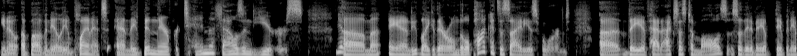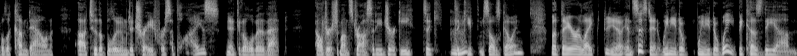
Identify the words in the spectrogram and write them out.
you know above an alien planet and they've been there for 10,000 years Yeah. um and like their own little pocket society is formed uh they have had access to maws so they've been able, they've been able to come down uh to the bloom to trade for supplies you know get a little bit of that eldritch monstrosity jerky to to Mhm. keep themselves going but they are like you know insistent we need to we need to wait because the um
